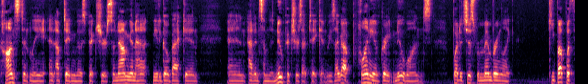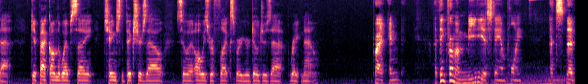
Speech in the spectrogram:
constantly and updating those pictures. So now I'm going to ha- need to go back in and add in some of the new pictures I've taken because I've got plenty of great new ones. But it's just remembering, like, keep up with that. Get back on the website, change the pictures out so it always reflects where your dojo's at right now. Right. And I think from a media standpoint, that's that,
